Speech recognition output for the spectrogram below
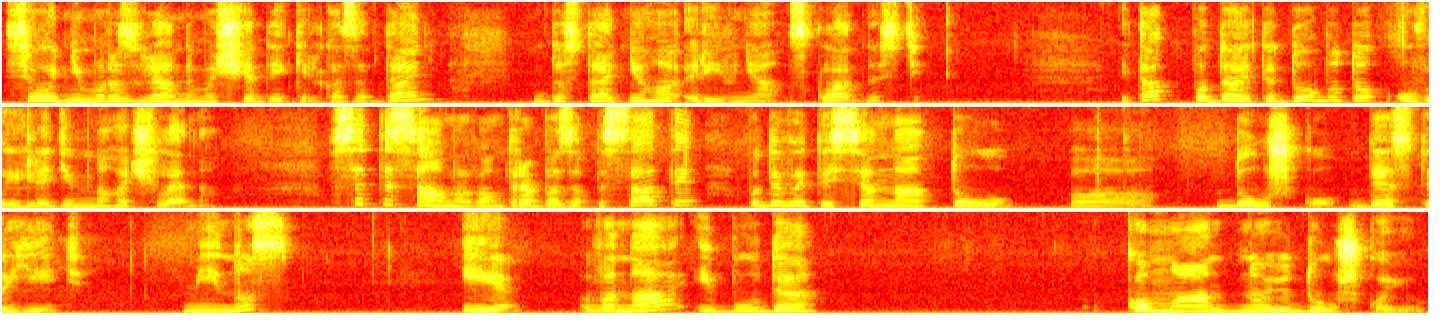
Сьогодні ми розглянемо ще декілька завдань достатнього рівня складності. І так, подайте добуток у вигляді многочлена. Все те саме вам треба записати, подивитися на ту е, дужку, де стоїть мінус, і вона і буде командною дужкою.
